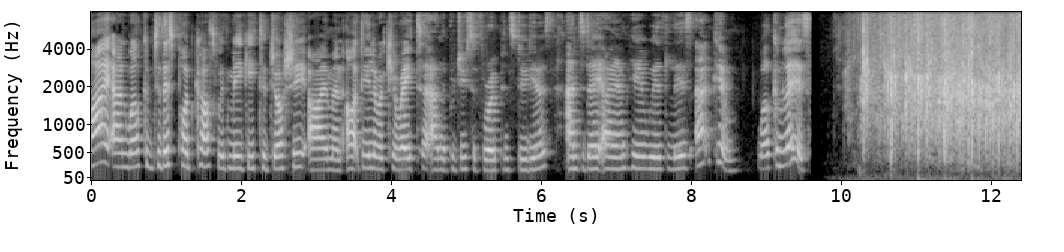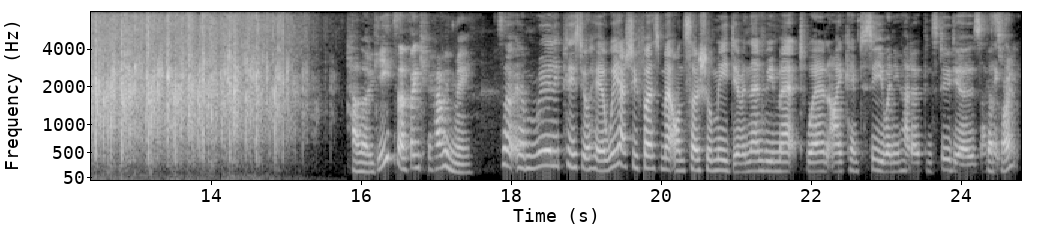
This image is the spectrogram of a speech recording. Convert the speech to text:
Hi, and welcome to this podcast with me, Gita Joshi. I'm an art dealer, a curator, and the producer for Open Studios. And today I am here with Liz Atkin. Welcome, Liz. Hello, Gita. Thank you for having me. So I'm really pleased you're here. We actually first met on social media, and then we met when I came to see you when you had Open Studios. I That's think right.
